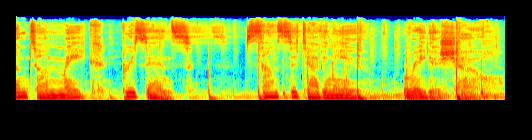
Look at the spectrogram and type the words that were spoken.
Anton Make presents Sunset Avenue Radio Show.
